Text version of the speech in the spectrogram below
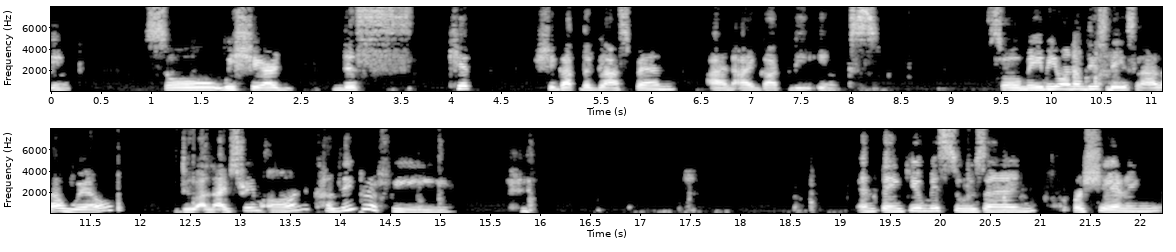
ink. So we shared this kit. She got the glass pen, and I got the inks. So maybe one of these days, Lala will do a live stream on calligraphy. And thank you, Miss Susan, for sharing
